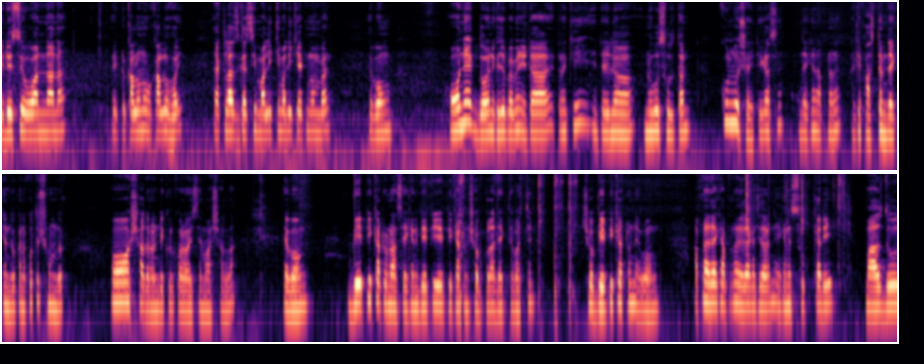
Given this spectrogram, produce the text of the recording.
এটা হচ্ছে ওয়ান নানা। একটু কালো কালো হয়। একলাস গাসিম মালিকি মালিকি এক নম্বর। এবং অনেক ধরনের খেজুর পাবেন। এটা এটা নাকি, এটা হলো নবু সুলতান কুল্লু শাহী ঠিক আছে? দেখেন আপনারা, আগে ফার্স্ট টাইম দেখেন দোকানে কত সুন্দর। অসাধারণ ডেকোর করা হয়েছে মার্শাল্লাহ এবং বেপি কার্টুন আছে, এখানে বেপি বেপি কার্টুন সবগুলা দেখতে পাচ্ছেন। সব বেপি কার্টুন এবং আপনারা দেখে আপনারা দেখাতে পারেন এখানে সুক্কারি মাছদুল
